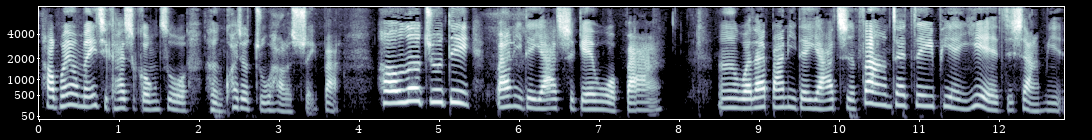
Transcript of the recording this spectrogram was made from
好朋友们一起开始工作，很快就筑好了水坝。好了，朱迪，把你的牙齿给我吧。嗯，我来把你的牙齿放在这一片叶子上面。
